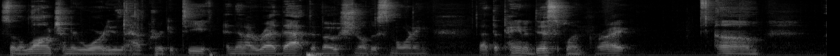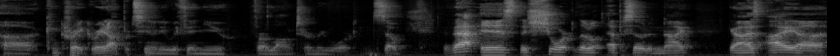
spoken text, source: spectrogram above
So the long term reward, he doesn't have crooked teeth. And then I read that devotional this morning that the pain of discipline, right, um, uh, can create great opportunity within you for a long term reward. And so that is the short little episode tonight. Guys, I uh,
